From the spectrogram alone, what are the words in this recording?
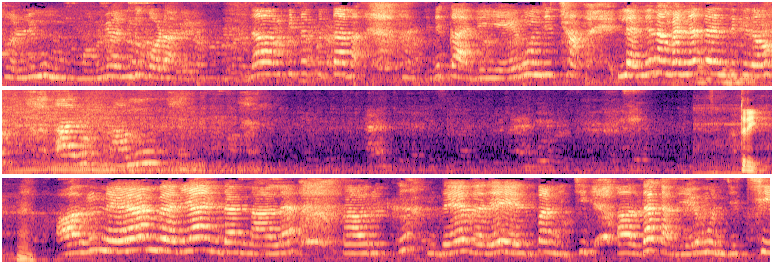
சொல்லி மம்மி வந்து கோடாலி அவர்கிட்ட இது கதையே முடிஞ்சிச்சான் இல்லைன்னு நம்ம என்ன தெரிஞ்சுக்கிறோம் த்ரீ அவரு நேரம்படியா இருந்ததுனால அவருக்கு தேவரே ஹெல்ப் பண்ணிச்சு. அதுதான் கதையே முடிஞ்சிச்சு.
